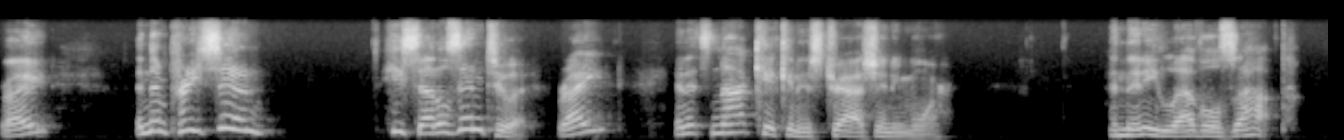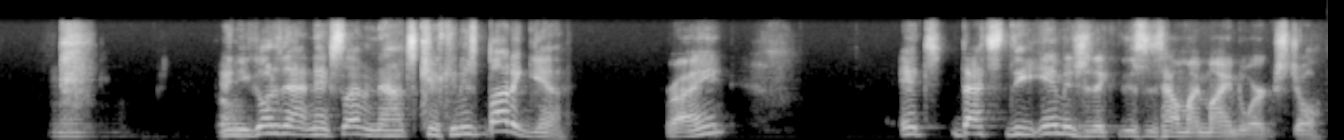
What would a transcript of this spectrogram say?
Right. And then pretty soon he settles into it, right? And it's not kicking his trash anymore. And then he levels up. Mm-hmm. And you go to that next level, now it's kicking his butt again, right? It's that's the image that this is how my mind works, Joel.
